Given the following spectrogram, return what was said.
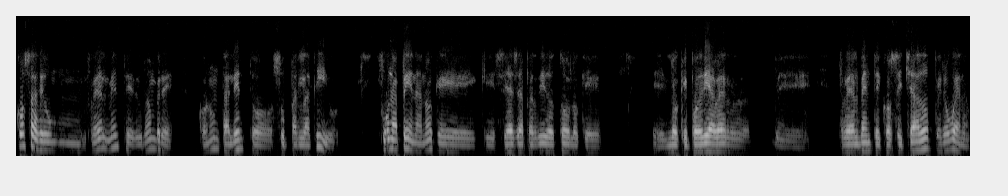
cosas de un, realmente de un hombre con un talento superlativo fue una pena ¿no? que, se haya perdido todo lo que eh, lo que podría haber eh, realmente cosechado pero bueno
